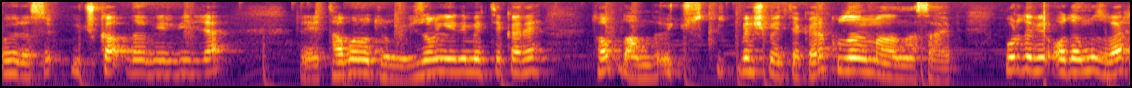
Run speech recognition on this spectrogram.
Burası 3 katlı bir villa. E, taban oturumu 117 metrekare. Toplamda 345 metrekare kullanım alanına sahip. Burada bir odamız var.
